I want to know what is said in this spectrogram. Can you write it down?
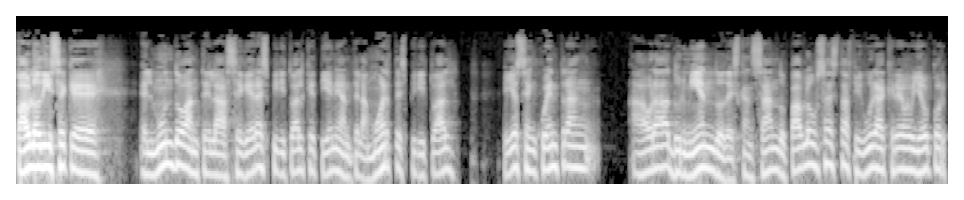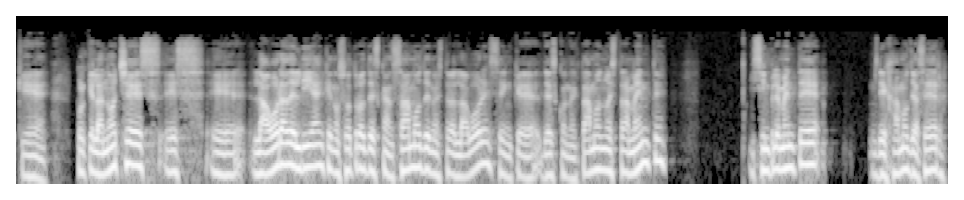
Pablo dice que el mundo ante la ceguera espiritual que tiene, ante la muerte espiritual, ellos se encuentran ahora durmiendo, descansando. Pablo usa esta figura, creo yo, porque porque la noche es, es eh, la hora del día en que nosotros descansamos de nuestras labores, en que desconectamos nuestra mente y simplemente dejamos de hacer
